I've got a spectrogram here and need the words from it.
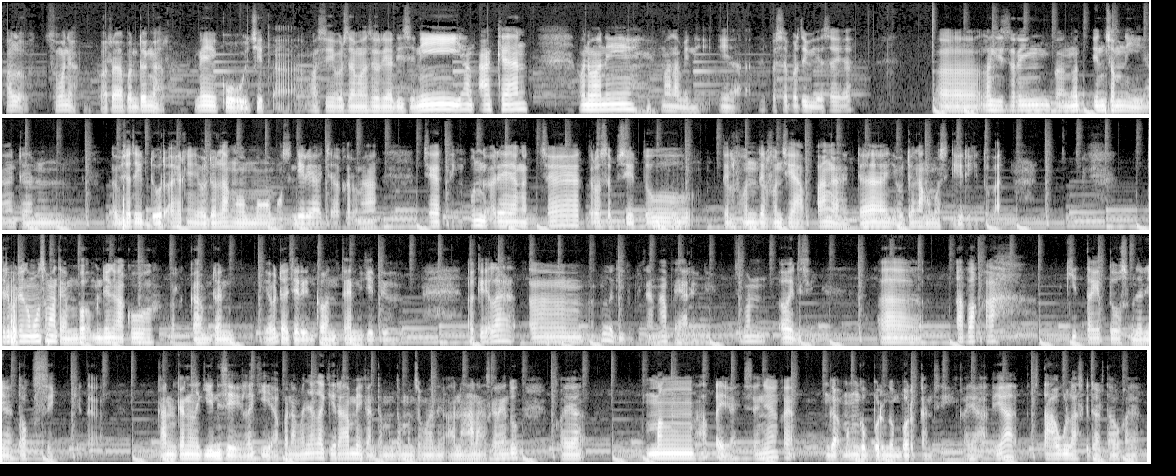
Halo semuanya, para pendengar Neko Cita masih bersama Surya di sini yang akan menemani malam ini. Ya, seperti biasa ya. Uh, lagi sering banget insomnia dan nggak bisa tidur. Akhirnya ya udahlah ngomong-ngomong sendiri aja karena chatting pun nggak ada yang ngechat. Terus habis itu telepon telepon siapa nggak ada. Ya udahlah ngomong sendiri gitu kan daripada ngomong sama tembok mending aku rekam dan ya udah jadiin konten gitu. Oke okay lah um, aku lagi kepikiran apa ya hari ini? Cuman oh ini sih. Uh, apakah kita itu sebenarnya toxic gitu? Kan kan lagi ini sih lagi apa namanya lagi rame kan teman-teman semuanya anak-anak sekarang itu kayak meng apa ya istilahnya kayak nggak menggembur-gemborkan sih. Kayak ya tahu lah sekedar tahu kayak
